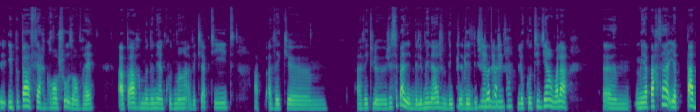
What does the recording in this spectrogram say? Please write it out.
il peut pas faire grand chose en vrai, à part me donner un coup de main avec la petite, avec, avec le je sais pas, le ménage ou des Le des des choses à faire. Le quotidien, voilà. Mais à part ça, il y a pas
